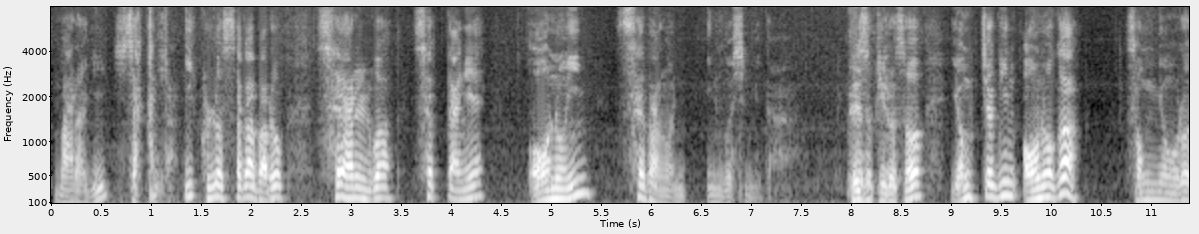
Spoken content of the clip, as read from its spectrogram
말하기 시작하니라. 이 글로사가 바로 새 하늘과 새 땅의 언어인 새 방언인 것입니다. 그래서 비로소 영적인 언어가 성령으로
